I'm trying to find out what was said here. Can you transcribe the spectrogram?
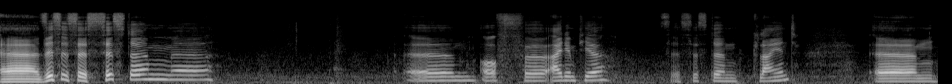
Uh, this is a system uh, um, of uh. It's a system client. Um,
